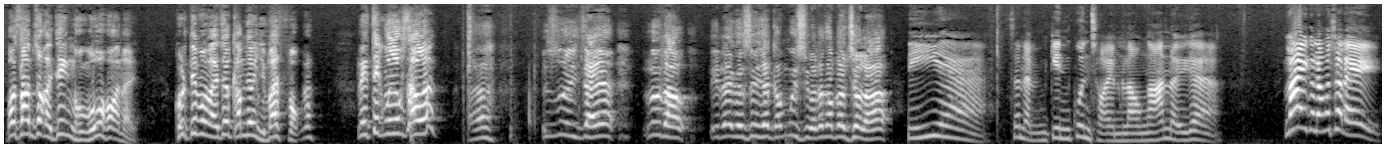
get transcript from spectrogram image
我三叔係英雄好漢嚟，佢點會為咗咁樣而屈服啊？你即管喐手啊！啊，衰仔啊，老豆，你睇個衰仔咁嘅說話都噏得出啊！你啊，真係唔見棺材唔流眼淚嘅，拉佢兩個出嚟！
